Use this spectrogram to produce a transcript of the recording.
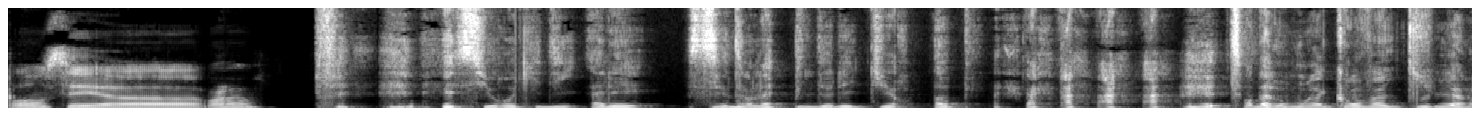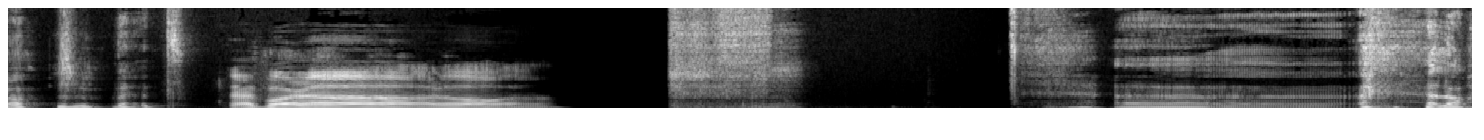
bon, c'est euh, voilà. Et Siro qui dit allez, c'est dans la pile de lecture. Hop. T'en as au moins convaincu un, Jonas. Ah, voilà. Alors. Euh, Alors,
